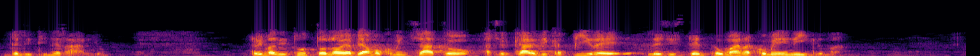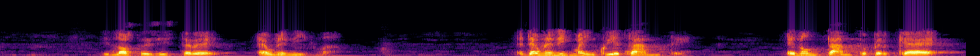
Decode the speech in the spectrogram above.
dell'itinerario. Prima di tutto noi abbiamo cominciato a cercare di capire l'esistenza umana come enigma il nostro esistere è un enigma. Ed è un enigma inquietante. E non tanto perché,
